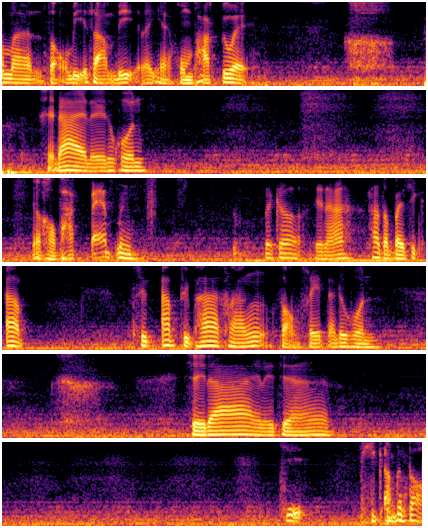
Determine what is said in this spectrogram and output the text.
ระมาณสองวิสามวิอะไรเงี้ย ผมพักด้วย ใช้ได้เลยทุกคน เดี๋ยวขอพักแป๊บหนึ่ง แล้วก็เดี๋ยวนะ ถ้าต่อไปซิกอัพซิกอัพสิบห้าครั้งสองเซตนะทุกคน ใช้ได้เลยจ้า โอ เคพลิกอัพกันต่อ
